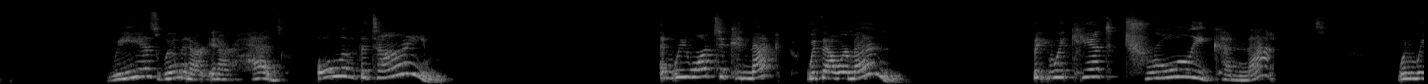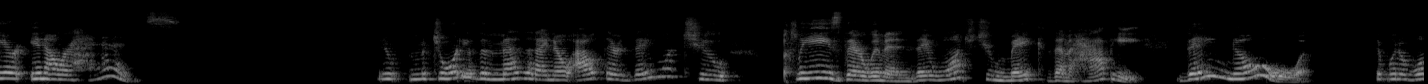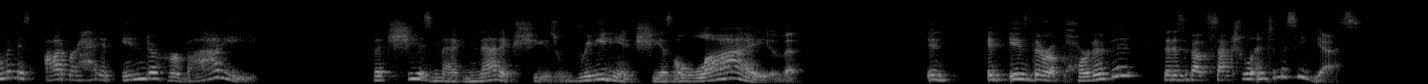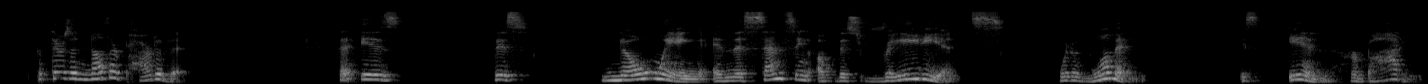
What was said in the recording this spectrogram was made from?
We as women are in our heads all of the time. And we want to connect with our men. But we can't truly connect when we are in our heads. You know, majority of the men that I know out there, they want to please their women. They want to make them happy. They know that when a woman is out of her head and into her body, that she is magnetic, she is radiant, she is alive. And, and is there a part of it that is about sexual intimacy? Yes. But there's another part of it that is this knowing and this sensing of this radiance when a woman is in her body.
